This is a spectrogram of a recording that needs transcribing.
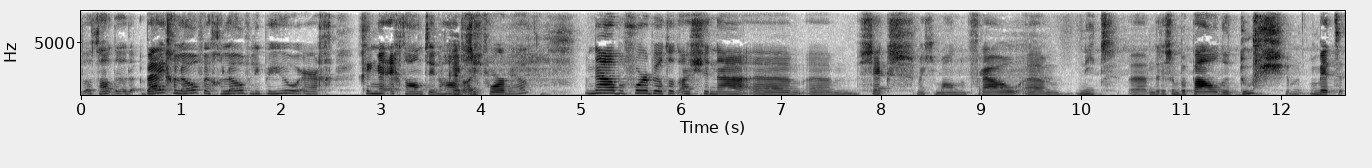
dat had, bijgeloof en geloof liepen heel erg, gingen echt hand in hand. geef eens Als een je- voorbeeld. nou, bijvoorbeeld dat als je na ehm, ehm, seks met je man, vrouw, ehm, niet, er is een bepaalde douche met,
